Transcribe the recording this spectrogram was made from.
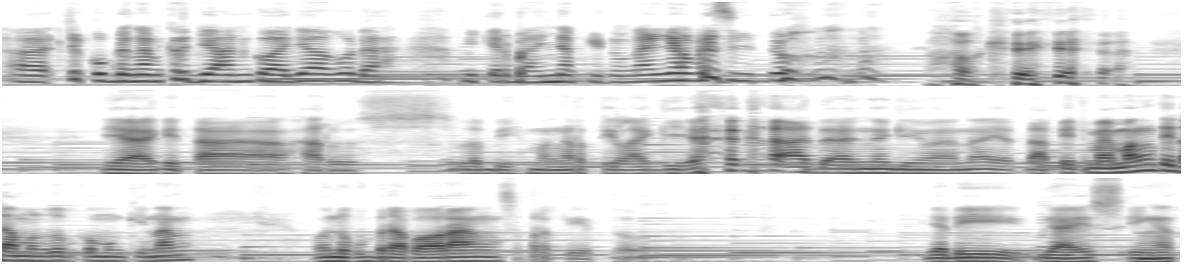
Eh, cukup dengan kerjaanku aja aku udah mikir banyak gitu nggak nyampe situ. Oke. ya kita harus lebih mengerti lagi ya keadaannya gimana ya. Tapi memang tidak menutup kemungkinan untuk beberapa orang seperti itu. Jadi guys ingat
